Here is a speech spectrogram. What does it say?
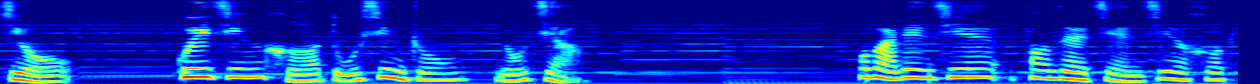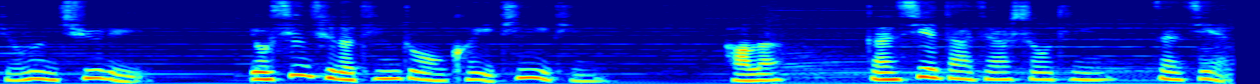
九归经和毒性”中有讲。我把链接放在简介和评论区里。有兴趣的听众可以听一听。好了，感谢大家收听，再见。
